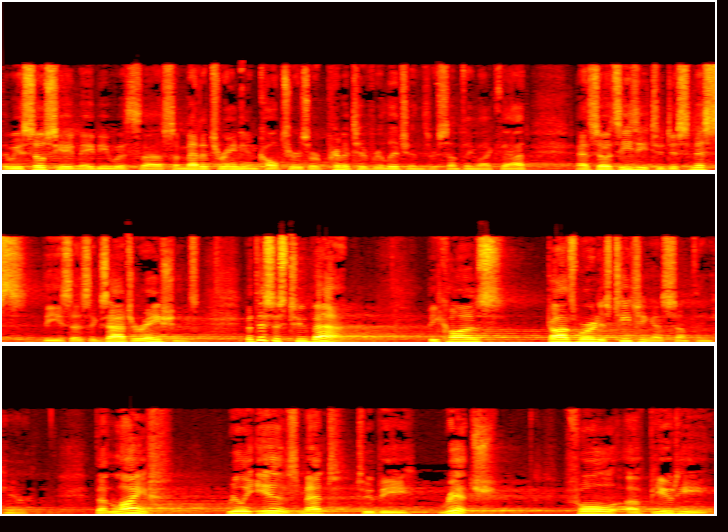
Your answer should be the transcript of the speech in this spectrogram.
that we associate maybe with uh, some Mediterranean cultures or primitive religions or something like that. And so it's easy to dismiss these as exaggerations. But this is too bad because God's Word is teaching us something here that life really is meant to be rich, full of beauty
